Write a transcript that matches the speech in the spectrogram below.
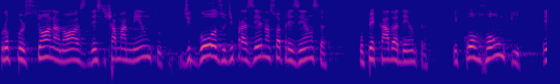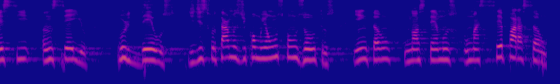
proporciona a nós, desse chamamento de gozo, de prazer na Sua presença, o pecado adentra e corrompe esse anseio por Deus, de desfrutarmos de comunhão uns com os outros, e então nós temos uma separação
